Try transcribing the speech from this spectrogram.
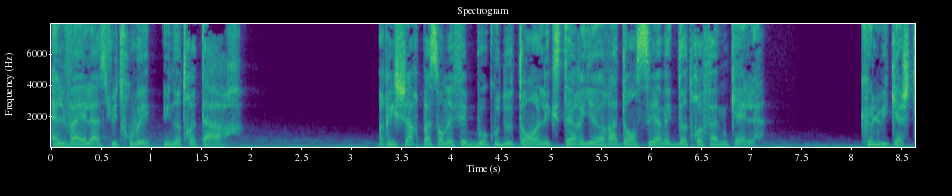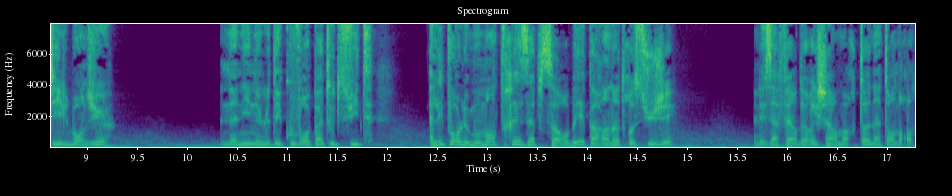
elle va hélas lui trouver une autre tare. Richard passe en effet beaucoup de temps à l'extérieur à danser avec d'autres femmes qu'elle. Que lui cache-t-il, bon Dieu? Nani ne le découvre pas tout de suite. Elle est pour le moment très absorbée par un autre sujet. Les affaires de Richard Morton attendront.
